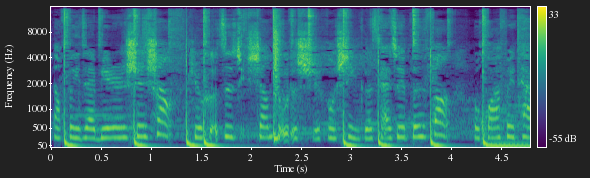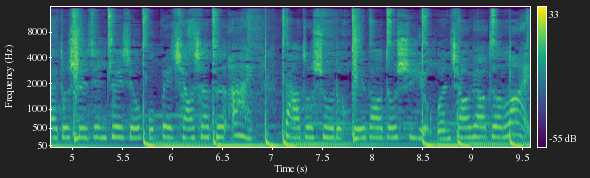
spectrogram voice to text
浪费在别人身上，只有和自己相处的时候，性格才最奔放。我花费太多时间追求不被嘲笑的爱，大多数的回报都是有关钞票的 lie。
